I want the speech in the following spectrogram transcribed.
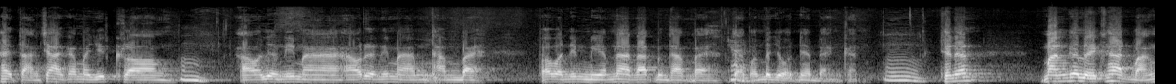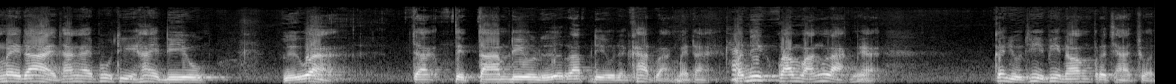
ให้ต่างชาติเข้ามายึดครองเอาเรื่องนี้มา เอาเรื่องนี้มามึงทำไป เพราะวันนี้มีอำนาจรัฐมึงทำไป แต่ผลประโยชน์เนี่ยแบ่งกันอืมฉะนั้น มันก็เลยคาดหวังไม่ได้ ทั้งไอ้ผู้ที่ให้ดีล หรือว่าจะติดตามดีลหรือรับดีลเนี่ยคาดหวังไม่ได้ ค่ะ วันนี้ความหวังหลักเนี่ย ก็อยู่ที่พี่น้องประชาชน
